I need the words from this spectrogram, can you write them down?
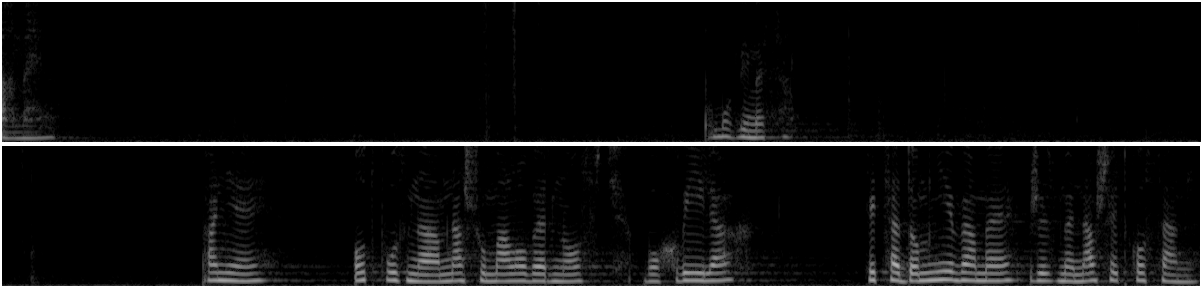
Amen. Pomodlíme sa. Pane, odpúsť našu malovernosť vo chvíľach, keď sa domnievame, že sme na všetko sami,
